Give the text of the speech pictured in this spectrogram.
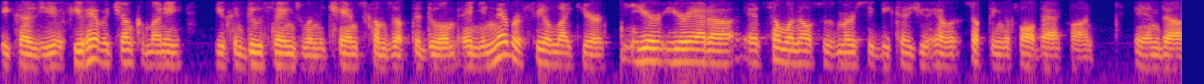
because you, if you have a chunk of money, you can do things when the chance comes up to do them, and you never feel like you're you're you're at a at someone else's mercy because you have something to fall back on. And uh,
